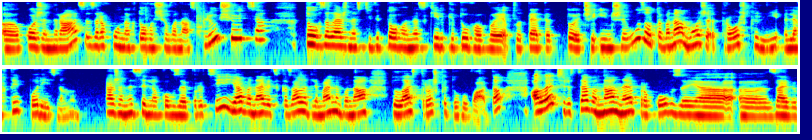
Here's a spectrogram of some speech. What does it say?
е, кожен раз за рахунок того, що вона сплющується. То в залежності від того, наскільки туго ви плетете той чи інший вузол, то вона може трошки лягти по-різному. Пряжа не сильно ковзає по руці, я би навіть сказала, для мене вона плелась трошки туговато, але через це вона не проковзує е, зайві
